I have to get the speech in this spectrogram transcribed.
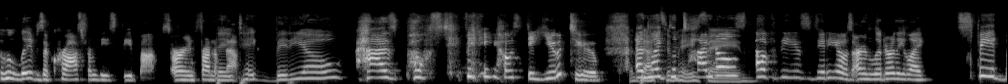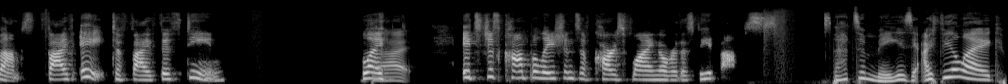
who lives across from these speed bumps or in front of them. They them take video, has posted videos to YouTube. and like That's the titles of these videos are literally like speed bumps 5 8 to 5 15 like That- it's just compilations of cars flying over the speed bumps That's amazing. I feel like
